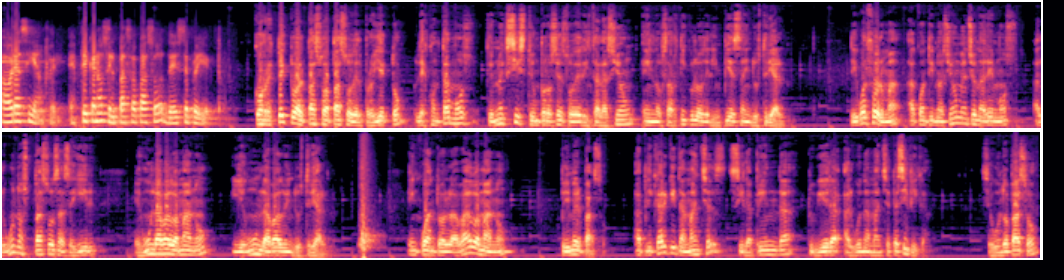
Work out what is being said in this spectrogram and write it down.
Ahora sí, Ángel, explícanos el paso a paso de este proyecto. Con respecto al paso a paso del proyecto, les contamos que no existe un proceso de instalación en los artículos de limpieza industrial. De igual forma, a continuación mencionaremos algunos pasos a seguir en un lavado a mano y en un lavado industrial. En cuanto al lavado a mano, primer paso, Aplicar quitamanchas si la prenda tuviera alguna mancha específica. Segundo paso,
